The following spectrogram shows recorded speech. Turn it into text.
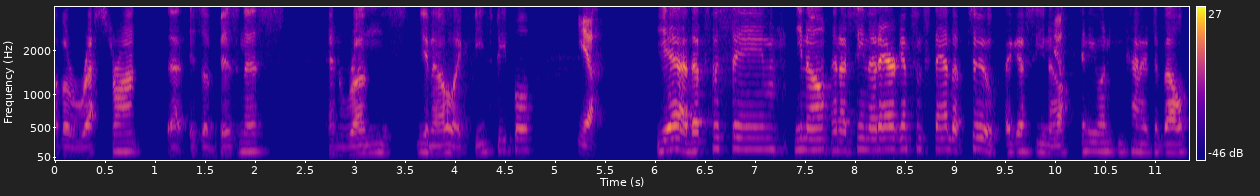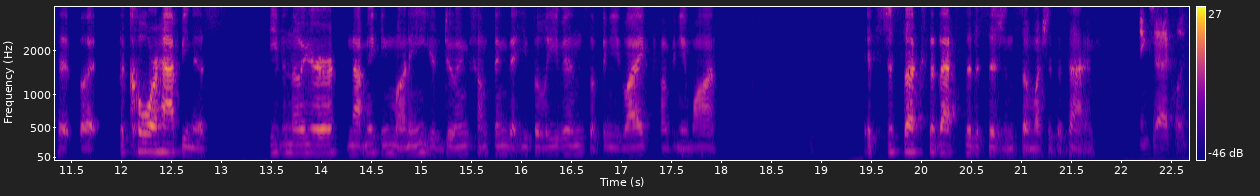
of a restaurant that is a business and runs you know like feeds people Yeah. Yeah that's the same you know and i've seen that arrogance in stand up too i guess you know Yeah. anyone can kind of develop it but the core happiness even though you're not making money you're doing something that you believe in something you like something you want it just sucks that that's the decision so much at the time Exactly.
